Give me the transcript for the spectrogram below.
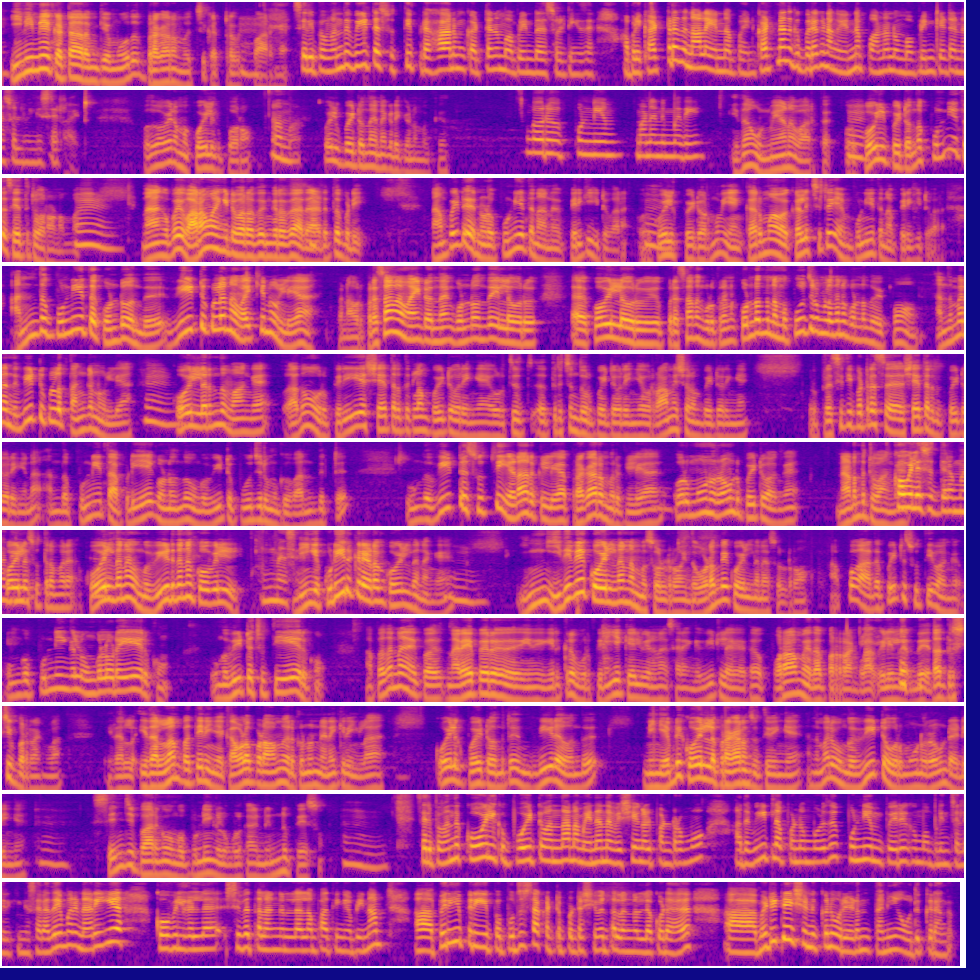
இனிமே கட்ட ஆரம்பிக்கும் போது பிரகாரம் வச்சு கட்டுறதுக்கு ம். பாருங்க. சரி இப்போ வந்து வீட்டை சுற்றி பிரகாரம் கட்டணும் அப்படின்றத சொல்லிட்டீங்க சார். அப்படி கட்டுறதுனால என்ன பயன்? கட்டினதுக்கு பிறகு நாங்கள் என்ன பண்ணணும் அப்படின்னு கேட்டால் என்ன சொல்லுவீங்க சார்? ரைட் பொதுவாகவே நம்ம கோயிலுக்கு போகிறோம் ஆமாம் கோயிலுக்கு போயிட்டு வந்தால் என்ன கிடைக்கும் நமக்கு? ஒரு புண்ணியம் மன நிம்மதி. இதான் உண்மையான வார்த்தை. ஒரு. கோயில் போயிட்டு வந்தால் புண்ணியத்தை சேர்த்துட்டு வரோம் நம்ம. நாங்கள் போய் வரம் வாங்கிட்டு வர்றதுங்கிறது அது அடுத்தபடி. நான் போயிட்டு என்னோட புண்ணியத்தை நான் பெருக்கிக்கிட்டு வரேன். ஒரு. கோயிலுக்கு போயிட்டு வரும்போது என் கர்மாவை கழிச்சிட்டு என் புண்ணியத்தை நான் பெருக்கிட்டு வரேன். அந்த புண்ணியத்தை கொண்டு வந்து வீட்டுக்குள்ளே நான் வைக்கணும் இல்லையா? இப்போ நான் ஒரு பிரசாதம் வாங்கிட்டு வந்தேன் கொண்டு வந்து இல்லை ஒரு கோயிலில் ஒரு பிரசாதம் கொடுக்குறேன்னு கொண்டு வந்து நம்ம பூஜை ரூமில் தானே கொண்டு வந்து வைப்போம். அந்த மாதிரி அந்த வீட்டுக்குள்ளே தங்கணும் இல்லையா? இருந்து வாங்க. அதுவும் ஒரு பெரிய க்ஷேத்திரத்துக்குலாம் போயிட்டு வரீங்க. ஒரு திரு திருச்செந்தூர் போயிட்டு வரீங்க. ஒரு ராமேஸ்வரம் போயிட்டு வரீங்க. ஒரு பிரசித்தி பெற்ற க்ஷேத்திரத்துக்கு போயிட்டு வரீங்கன்னா அந்த புண்ணியத்தை அப்படியே கொண்டு வந்து உங்கள் வீட்டு பூஜை ரூமுக்கு வந்துட்டு உங்கள் வீட்டை சுற்றி இடம் இருக்கு இல்லையா பிரகாரம் இருக்கு இல்லையா ஒரு மூணு ரவுண்டு போயிட்டு வாங்க. நடந்துட்டு வாங்க. கோவிலை சுத்துற மாதிரி. கோயிலை சுற்றுற மாதிரி. கோயில் தானே உங்கள் வீடு தானே கோவில். நீங்கள் குடியிருக்கிற இடம் கோயில் தானேங்க. இதுவே கோயில் தான் நம்ம சொல்கிறோம் இந்த உடம்பே கோயில் தானே சொல்கிறோம் அப்போ அதை போயிட்டு சுற்றி வாங்க. உங்கள் புண்ணியங்கள் உங்களோடயே இருக்கும். உங்கள் வீட்டை சுற்றியே இருக்கும். அப்போ தானே இப்போ நிறைய பேர் இருக்கிற ஒரு பெரிய கேள்வி என்னன்னா சார் எங்கள் வீட்டில் ஏதோ பொறாமல் ஏதாவது படுறாங்களா? வெளியிலேருந்து ஏதாவது திருஷ்டி படுறாங்களா? இதெல்லாம் இதெல்லாம் பற்றி நீங்கள் கவலைப்படாமல் இருக்கணும்னு நினைக்கிறீங்களா? கோயிலுக்கு போயிட்டு வந்துட்டு வீடை வந்து நீங்கள் எப்படி கோயிலில் பிரகாரம் சுற்றுவீங்க அந்த மாதிரி உங்கள் வீட்டை ஒரு மூணு ரவுண்ட் அடிங்க. செஞ்சு பாருங்கள் உங்கள் புண்ணியங்கள் உங்களுக்காக நின்று பேசும். சரி இப்போ வந்து கோயிலுக்கு போயிட்டு வந்தால் நம்ம என்னென்ன விஷயங்கள் பண்ணுறோமோ அதை வீட்டில் பண்ணும்பொழுது புண்ணியம் பெருகும் அப்படின்னு சொல்லியிருக்கீங்க சார். அதே மாதிரி நிறைய கோவில்களில் சிவத்தலங்கள்லாம் பார்த்தீங்க அப்படின்னா பெரிய பெரிய இப்போ புதுசாக கட்டப்பட்ட சிவத்தலங்களில் கூட மெடிடேஷனுக்குன்னு ஒரு இடம் தனியாக ஒதுக்குறாங்க.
